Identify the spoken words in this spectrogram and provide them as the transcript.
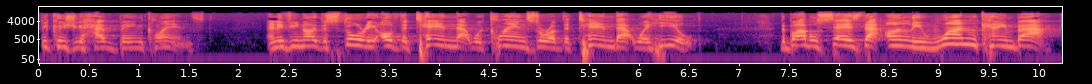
because you have been cleansed. And if you know the story of the 10 that were cleansed or of the 10 that were healed, the Bible says that only one came back.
